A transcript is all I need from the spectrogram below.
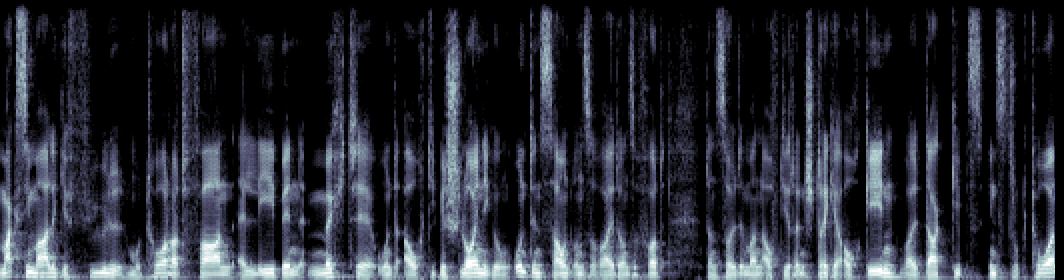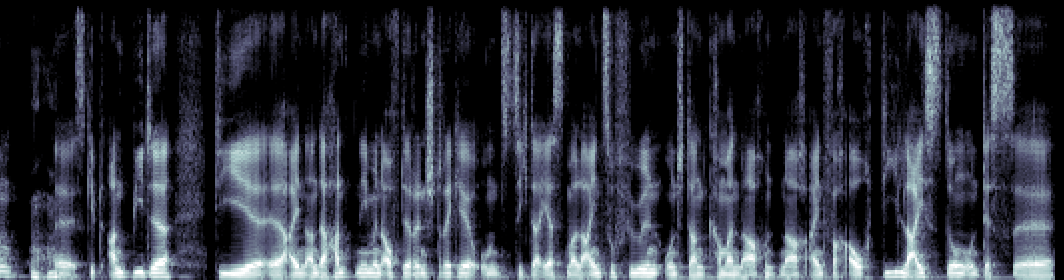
maximale Gefühl Motorradfahren erleben möchte und auch die Beschleunigung und den Sound und so weiter und so fort, dann sollte man auf die Rennstrecke auch gehen, weil da gibt's Instruktoren, mhm. äh, es gibt Anbieter, die äh, einen an der Hand nehmen auf der Rennstrecke, um sich da erstmal einzufühlen und dann kann man nach und nach einfach auch die Leistung und das, äh,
